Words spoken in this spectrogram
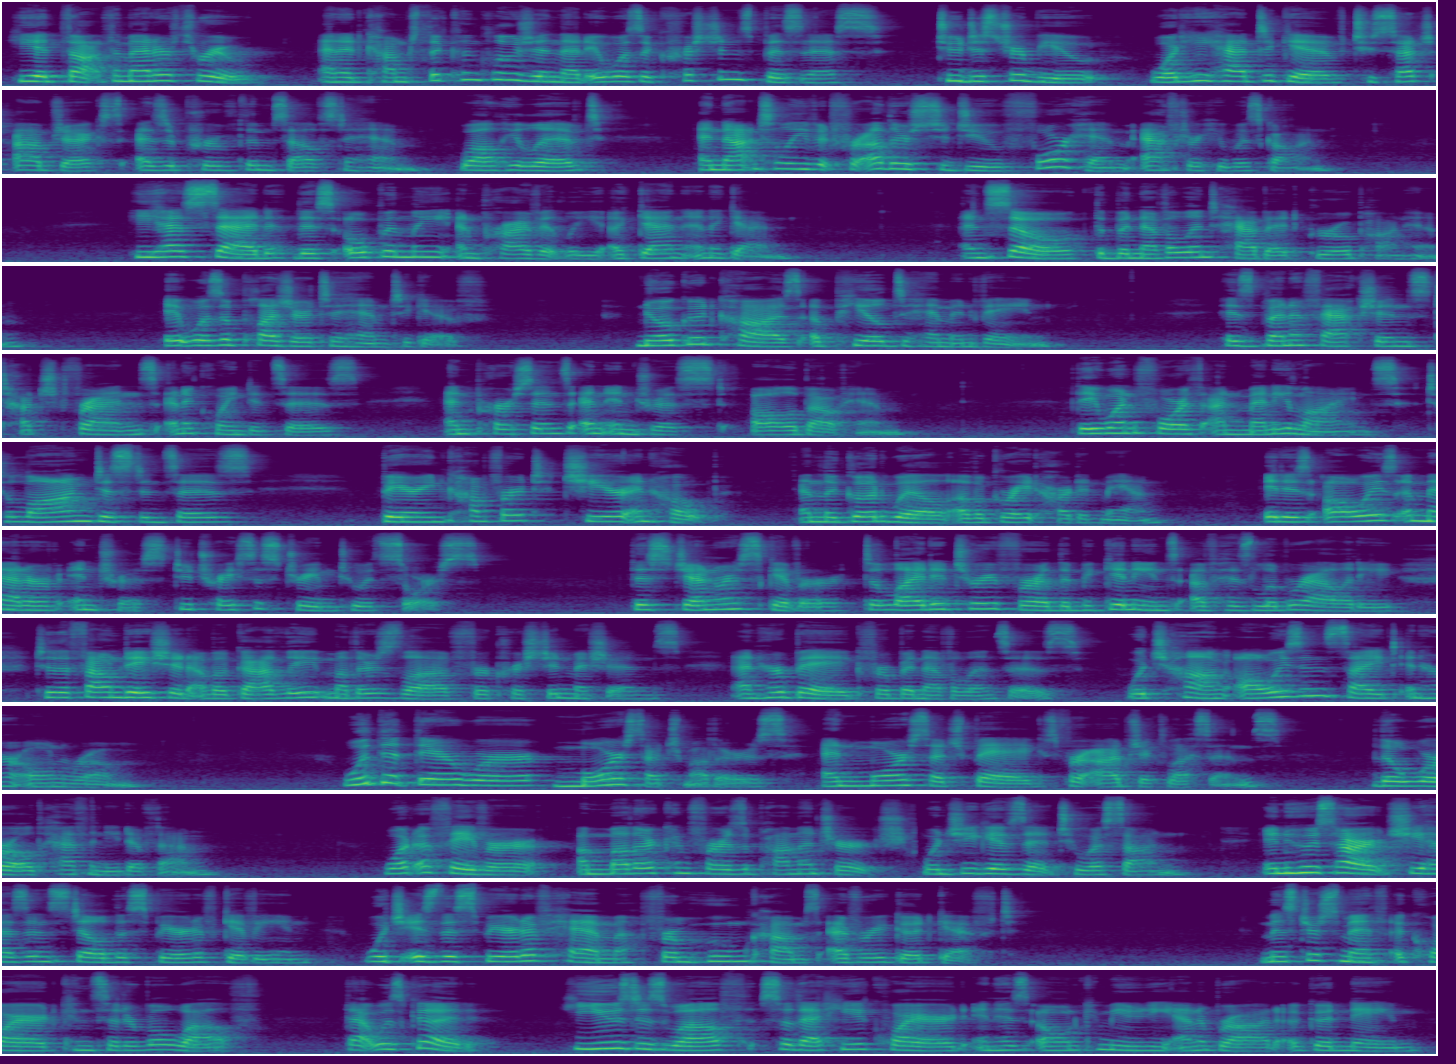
He had thought the matter through and had come to the conclusion that it was a Christian's business to distribute what he had to give to such objects as approved themselves to him while he lived, and not to leave it for others to do for him after he was gone. He has said this openly and privately again and again. And so the benevolent habit grew upon him. It was a pleasure to him to give. No good cause appealed to him in vain. His benefactions touched friends and acquaintances, and persons and interests all about him. They went forth on many lines, to long distances, bearing comfort, cheer, and hope, and the good will of a great hearted man. It is always a matter of interest to trace a stream to its source. This generous giver delighted to refer the beginnings of his liberality to the foundation of a godly mother's love for Christian missions and her bag for benevolences, which hung always in sight in her own room. Would that there were more such mothers and more such bags for object lessons. The world hath need of them. What a favor a mother confers upon the church when she gives it to a son, in whose heart she has instilled the spirit of giving which is the spirit of him from whom comes every good gift. Mr. Smith acquired considerable wealth. That was good. He used his wealth so that he acquired in his own community and abroad a good name,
